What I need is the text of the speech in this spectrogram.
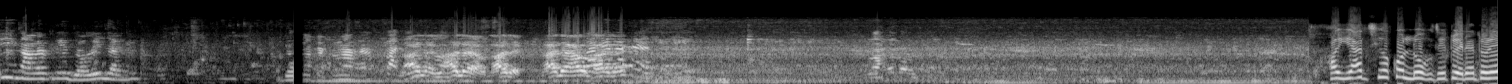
এই নালা থেকে জলেই যাবে कटना है पानी হয় ইয়াত যিসকল লোক যিহেতু এনেদৰে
